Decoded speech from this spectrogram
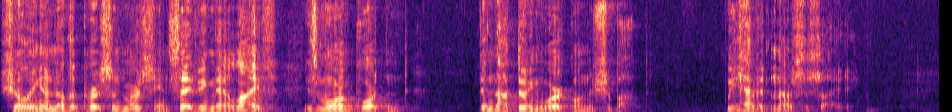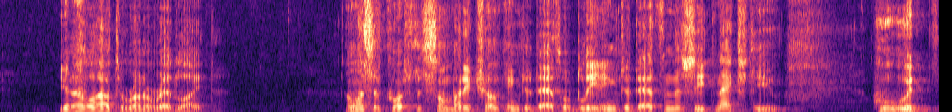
showing another person mercy and saving their life is more important than not doing work on the Shabbat. We have it in our society. You're not allowed to run a red light. Unless, of course, there's somebody choking to death or bleeding to death in the seat next to you. Who would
